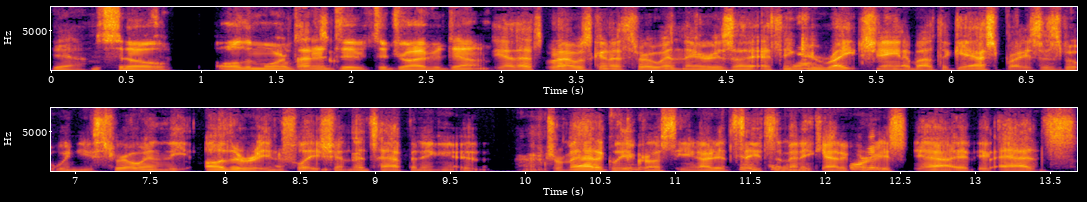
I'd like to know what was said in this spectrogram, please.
Yeah. So all the more Well, incentive to drive it down. Yeah, that's what I was going to throw in there. Is I, I think Yeah. you're right, Shane, about the gas prices. But when you throw in the other inflation that's happening uh, dramatically across the United States in many categories, yeah, it, it adds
